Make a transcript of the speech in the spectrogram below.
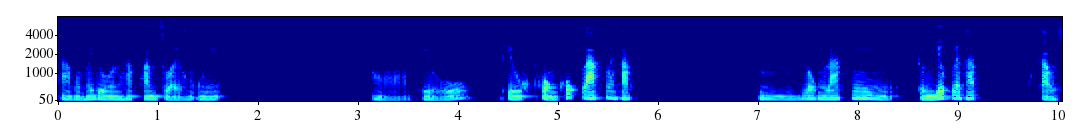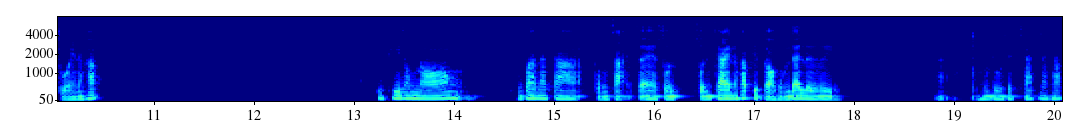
อ่าผมให้ดูนะครับ ความสวยขององค์นี้อ๋อผิว ผิวผงคลุกลักนะครับ อืมลงลักนี่ถึงยุบเลยครับ เก่าสวยนะครับ พี่ๆน้องๆคุณป้านาอาสงสัยเอ่สนสนใจนะครับ ติดต่อผมได้เลยผมให้ดูชัดๆนะครับ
